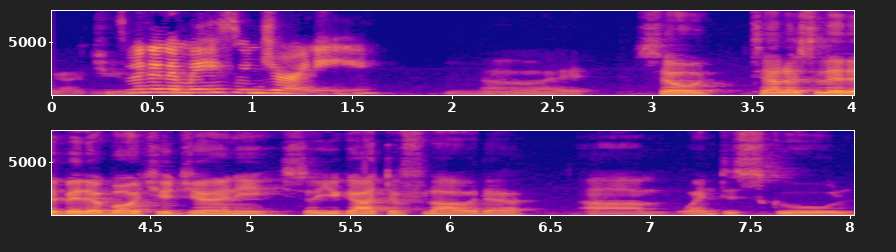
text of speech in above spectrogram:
Got you. It's been an amazing journey. Hmm. All right. So tell us a little bit about your journey. So you got to Florida, um, went to school,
